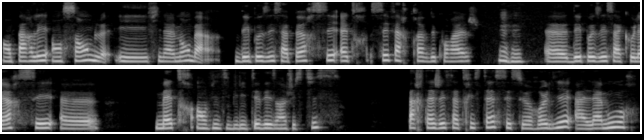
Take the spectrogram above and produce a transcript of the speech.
en parler ensemble et finalement, bah, déposer sa peur, c'est être, c'est faire preuve de courage. Mmh euh, déposer sa colère, c'est euh, mettre en visibilité des injustices partager sa tristesse, c'est se relier à l'amour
